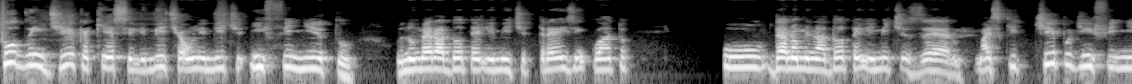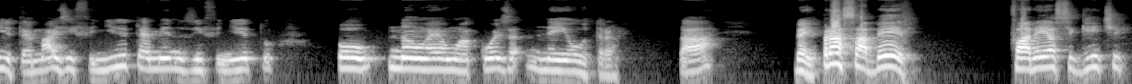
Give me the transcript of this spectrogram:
tudo indica que esse limite é um limite infinito. O numerador tem limite 3, enquanto o denominador tem limite zero. Mas que tipo de infinito? É mais infinito, é menos infinito, ou não é uma coisa nem outra? Tá? Bem, para saber, farei a seguinte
